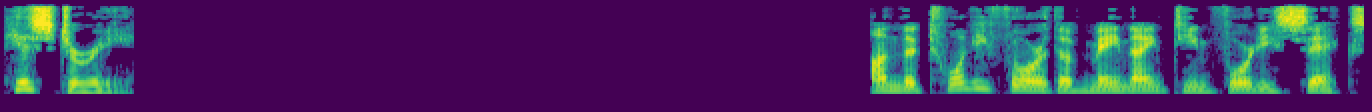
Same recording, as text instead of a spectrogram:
History On 24 May 1946,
